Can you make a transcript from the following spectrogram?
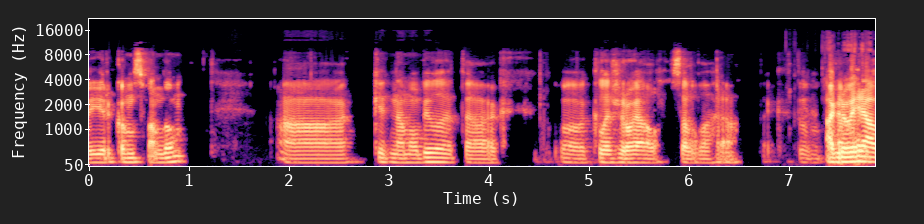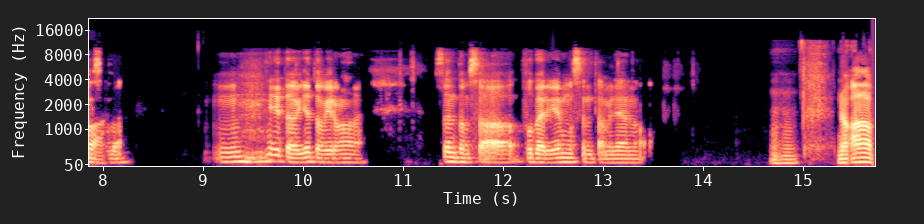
Jirkom, s fandom a keď na mobile, tak Clash Royale sa volá hra. Tak to, a kdo vyhrává? Mm, je to, je to vyrovnané. Sem tam sa podarí jemu, sem tam ne, no. Uh-huh. No a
